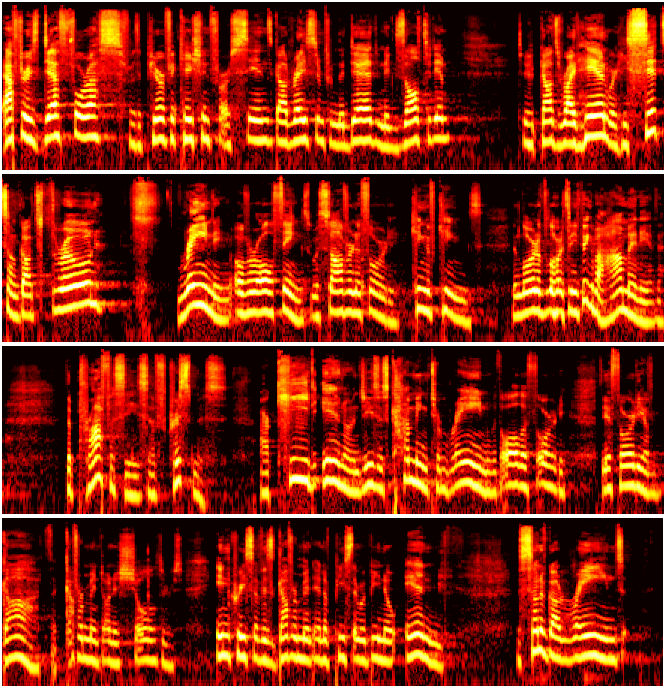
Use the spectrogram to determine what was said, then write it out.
After his death for us, for the purification for our sins, God raised him from the dead and exalted him to God's right hand, where he sits on God's throne reigning over all things with sovereign authority, King of kings and Lord of lords. And you think about how many of the, the prophecies of Christmas are keyed in on Jesus coming to reign with all authority the authority of God, the government on his shoulders, increase of his government and of peace. There would be no end. The Son of God reigns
